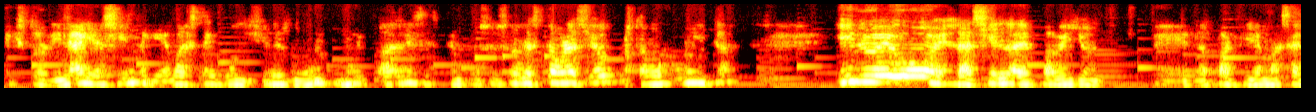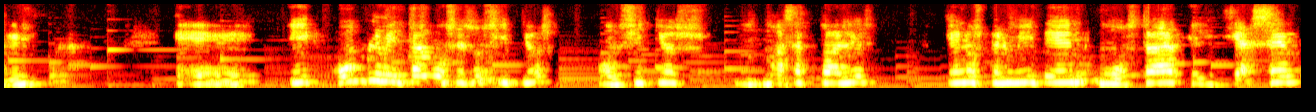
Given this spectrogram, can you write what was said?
extraordinaria hacienda que además está en condiciones muy, muy padres, está en proceso de restauración, pero está muy bonita. Y luego en la hacienda de Pabellón, la parte más agrícola. Eh, y complementamos esos sitios con sitios más actuales que nos permiten mostrar el quehacer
